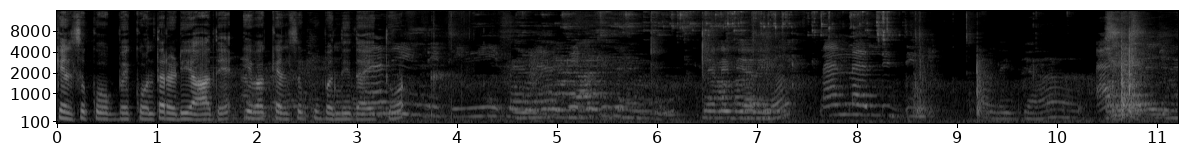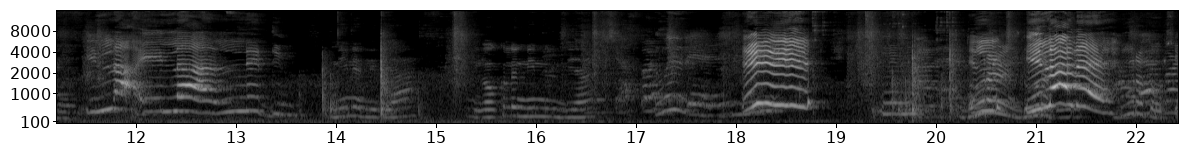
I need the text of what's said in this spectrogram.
ಕೆಲ್ಸಕ್ಕೆ ಹೋಗಬೇಕು ಅಂತ ರೆಡಿ ಆದೆ ಇವಾಗ ಕೆಲ್ಸಕ್ಕೂ ಬಂದಿದ್ದಾಯಿತು ನೀನೆಲ್ಲಿದ್ಯಾ ಈಗ ಹೋಗಲ್ಲ ನೀನು ಎಲ್ಲಿದ್ಯಾ ದೂರ ದೂರ ತೋರಿಸು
